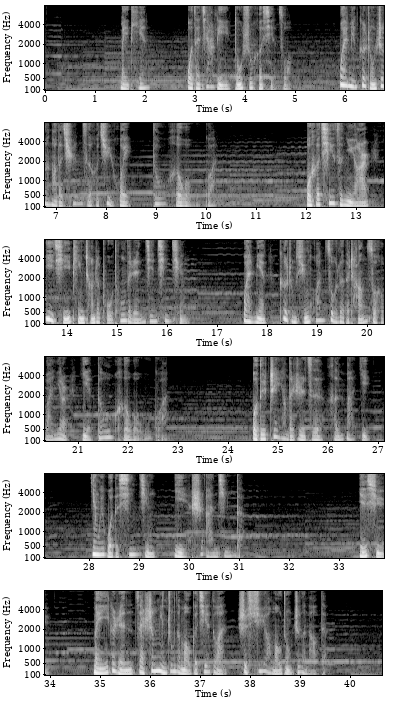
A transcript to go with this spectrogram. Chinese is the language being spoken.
每天，我在家里读书和写作，外面各种热闹的圈子和聚会。都和我无关。我和妻子、女儿一起品尝着普通的人间亲情。外面各种寻欢作乐的场所和玩意儿也都和我无关。我对这样的日子很满意，因为我的心境也是安静的。也许，每一个人在生命中的某个阶段。是需要某种热闹的。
